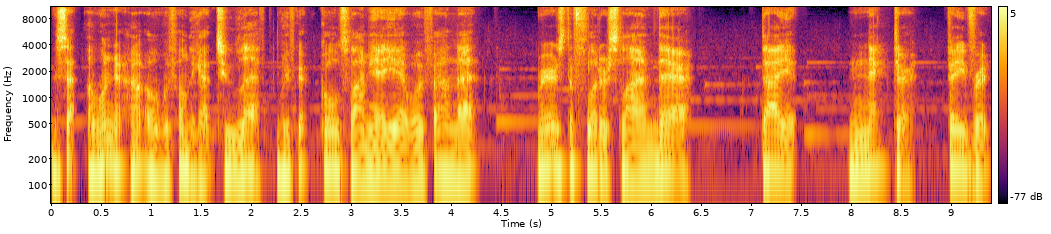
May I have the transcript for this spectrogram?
Is that, I wonder how, oh, we've only got two left. We've got gold slime. Yeah, yeah, we found that. Where's the flutter slime? There. Diet. Nectar. Favorite.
